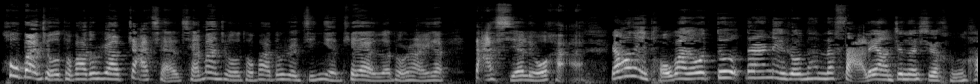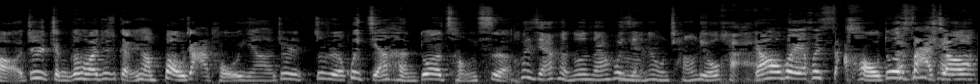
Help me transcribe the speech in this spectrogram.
后半球的头发都是要炸起来的，前半球的头发都是紧紧贴在额头上一个大斜刘海，然后那个头发都都，但是那个时候他们的发量真的是很好，就是整个头发就是感觉像爆炸头一样，就是就是会剪很多的层次，会剪很多，然后会剪那种长刘海，然后会会撒好多发胶。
